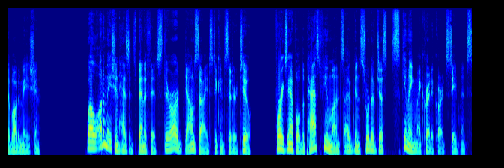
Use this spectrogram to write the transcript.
of automation. While automation has its benefits, there are downsides to consider too. For example, the past few months I've been sort of just skimming my credit card statements.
